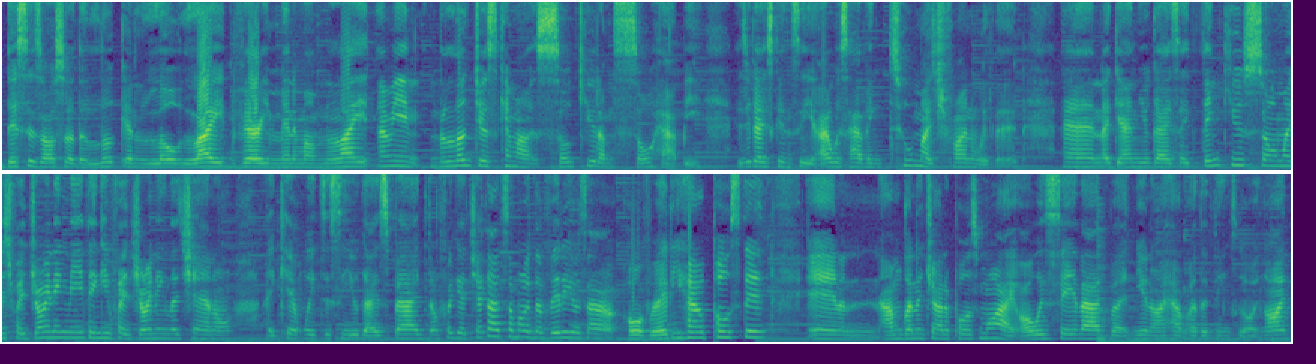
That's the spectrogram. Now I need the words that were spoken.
this is also the look in low light very minimum light. I mean the look just came out so cute. I'm so happy. As you guys can see i was having too much fun with it and again you guys i thank you so much for joining me. Thank you for joining the channel. I can't wait to see you guys back. Don't forget check out some of the videos i already have posted. And i'm gonna try to post more. I always say that but you know i have other things going on.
